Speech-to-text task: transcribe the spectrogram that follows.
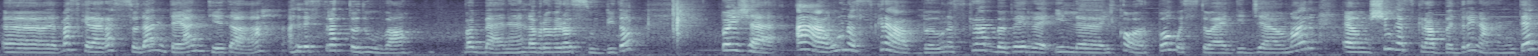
eh, maschera rassodante anti-età all'estratto d'uva. Va bene, la proverò subito poi c'è ah, uno scrub, uno scrub per il, il, corpo, questo è di Geomar, è un sugar scrub drenante,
